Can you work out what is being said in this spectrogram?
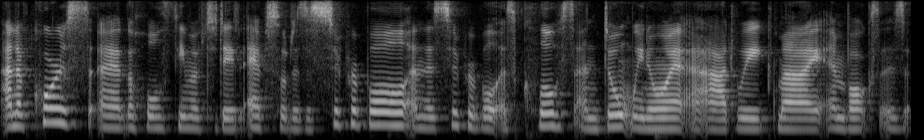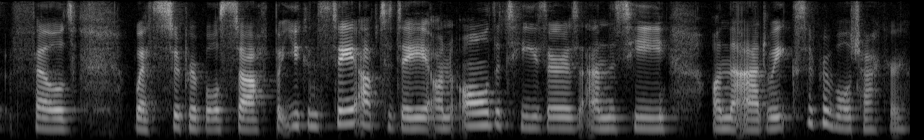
And of course, uh, the whole theme of today's episode is a Super Bowl, and the Super Bowl is close, and don't we know it? At Adweek, my inbox is filled with Super Bowl stuff. But you can stay up to date on all the teasers and the tea on the Adweek Super Bowl tracker.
